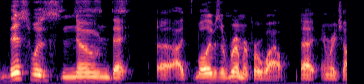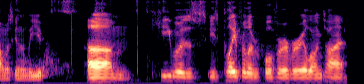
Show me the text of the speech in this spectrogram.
This was known that, uh, I, well, it was a rumor for a while that Emre Can was going to leave. Um, he was he's played for Liverpool for a very long time.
